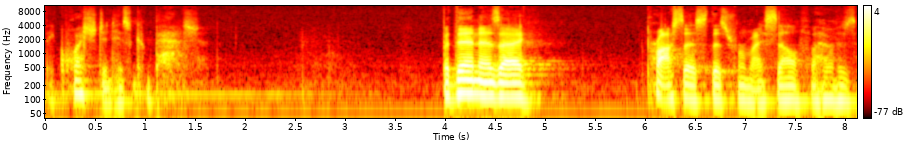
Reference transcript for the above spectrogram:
They questioned his compassion. But then, as I processed this for myself, I was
